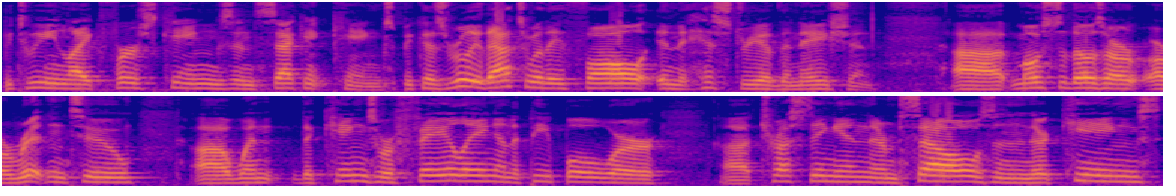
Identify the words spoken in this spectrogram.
between like First Kings and Second Kings, because really that's where they fall in the history of the nation. Uh, most of those are, are written to uh, when the kings were failing and the people were uh, trusting in themselves and their kings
